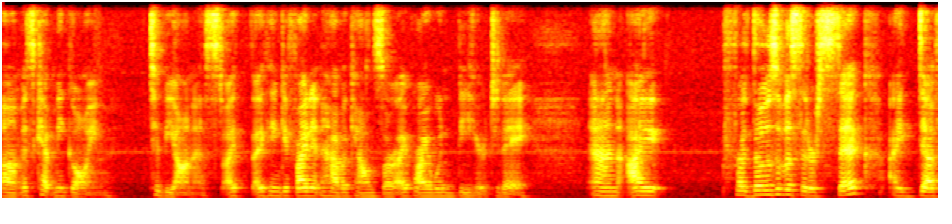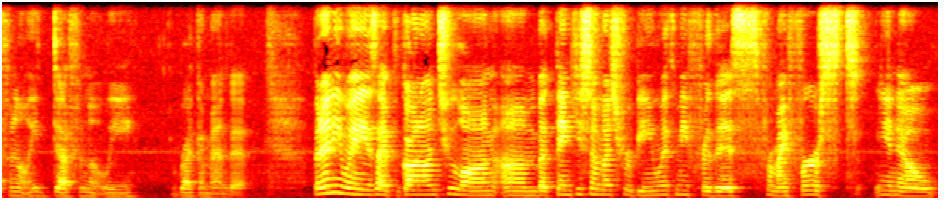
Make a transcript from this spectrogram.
um, it's kept me going. To be honest, I I think if I didn't have a counselor, I probably wouldn't be here today. And I, for those of us that are sick, I definitely definitely recommend it. But anyways, I've gone on too long. Um, but thank you so much for being with me for this, for my first, you know,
